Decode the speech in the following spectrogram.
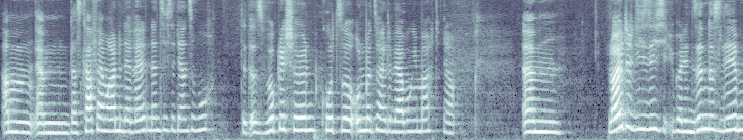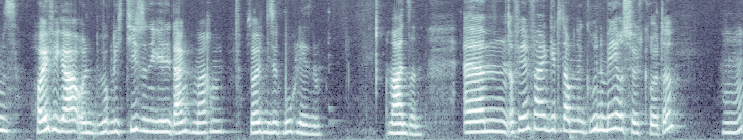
am, ähm, das Kaffee am Rande der Welt nennt sich das ganze Buch. Das ist wirklich schön, kurze, unbezahlte Werbung gemacht. Ja. Ähm, Leute, die sich über den Sinn des Lebens häufiger und wirklich tiefsinnige Gedanken machen, sollten dieses Buch lesen. Wahnsinn. Ähm, auf jeden Fall geht es da um eine grüne Meeresschildkröte, Mhm.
